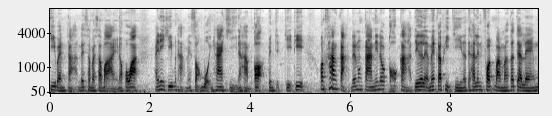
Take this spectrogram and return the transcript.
ที่แวนการ์ดได้สบายๆเนาะเพราะว่า ไอ้นี่คีย์ปัญหาเป็นสองบวกอีกห้าคีย์นะครับ ก็เป็นเจ็ดคีย์ที่ค่อนข้างกาดได้ต้องการนี่เรียกว่าก่อกาดเยอะเลยไม่ก็พีจีนะแต่ถ้าเล่นฟอสวันมันก็จะแรงเ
